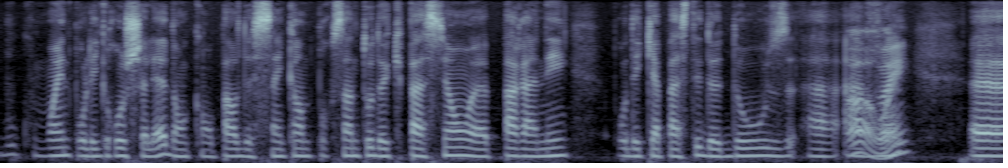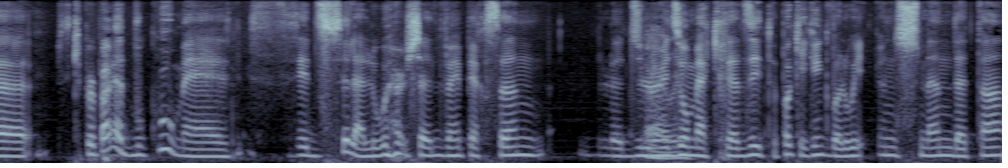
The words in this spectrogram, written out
beaucoup moindre pour les gros chalets. Donc, on parle de 50% de taux d'occupation euh, par année pour des capacités de 12 à, à Ah, 20. ouais? Euh, ce qui peut paraître beaucoup, mais c'est difficile à louer un chalet de 20 personnes le- du Ah lundi oui. au mercredi. Tu n'as pas quelqu'un qui va louer une semaine de temps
